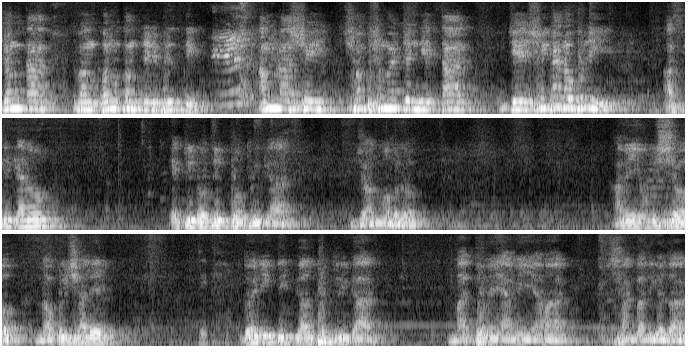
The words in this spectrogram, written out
জনতা এবং গণতন্ত্রের বিরুদ্ধে। আমরা সেই সব সময়ের জন্য তার যে শেখানো বলি আজকে কেন একটি নতুন পত্রিকার জন্ম হলো। আমি উনিশশো নব্বই সালে দৈনিক দিনকাল পত্রিকার মাধ্যমে আমি আমার সাংবাদিকতার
